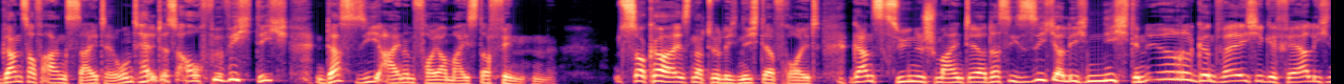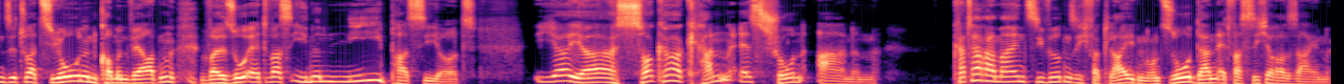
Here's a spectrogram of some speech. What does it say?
ganz auf Aangs Seite und hält es auch für wichtig, dass sie einen Feuermeister finden. Sokka ist natürlich nicht erfreut. Ganz zynisch meint er, dass sie sicherlich nicht in irgendwelche gefährlichen Situationen kommen werden, weil so etwas ihnen nie passiert. Ja, ja, Sokka kann es schon ahnen. Katara meint, sie würden sich verkleiden und so dann etwas sicherer sein.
